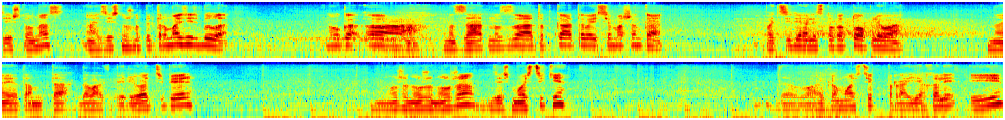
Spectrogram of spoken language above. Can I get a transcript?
Здесь что у нас? А, здесь нужно притормозить было. Ну-ка, а, назад, назад, откатывайся, машинка. Потеряли столько топлива. На этом. Так, давай вперед теперь. Ну же, ну же, ну же. Здесь мостики. Давай-ка мостик, проехали. И...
